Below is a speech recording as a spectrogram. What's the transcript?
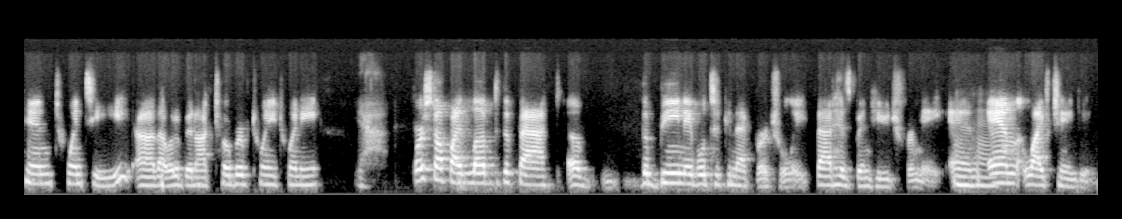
1020. Uh, that would have been October of 2020. Yeah. First off, I loved the fact of the being able to connect virtually that has been huge for me and mm-hmm. and life changing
